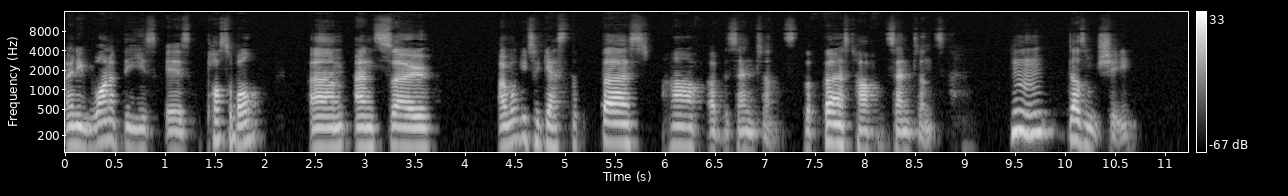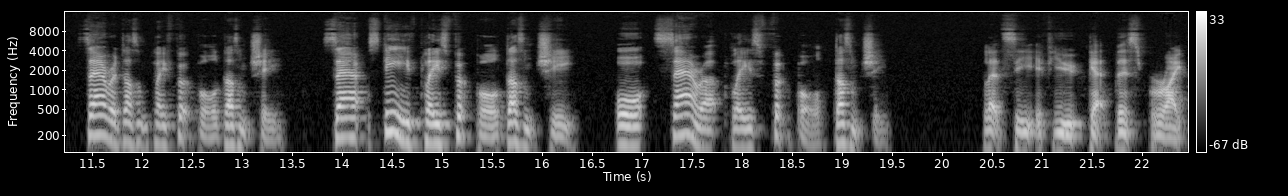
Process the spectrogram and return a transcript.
Only one of these is possible. Um, and so I want you to guess the first half of the sentence. The first half of the sentence. Hmm, doesn't she? Sarah doesn't play football, doesn't she? Sarah, Steve plays football, doesn't she? Or Sarah plays football, doesn't she? Let's see if you get this right.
